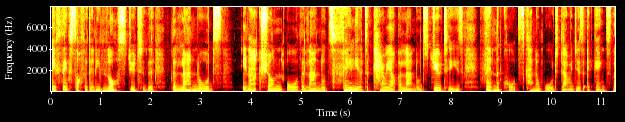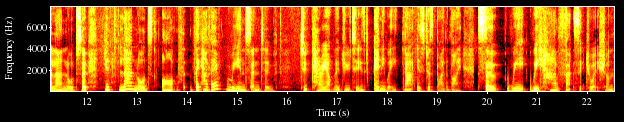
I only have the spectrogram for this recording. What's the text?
if they've suffered any loss due to the, the landlord's inaction or the landlord's failure to carry out the landlord's duties, then the courts can award damages against the landlord. So you landlords are they have every incentive to carry out their duties anyway. That is just by the by. So we we have that situation.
